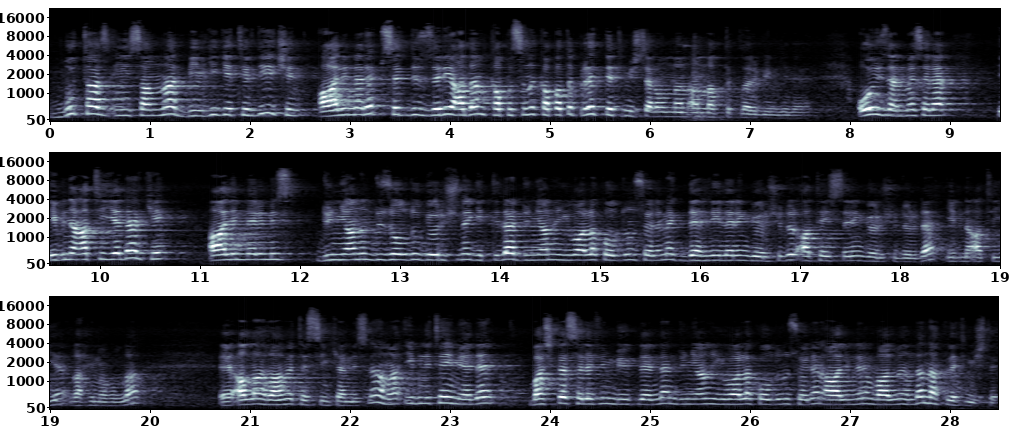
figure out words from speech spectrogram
Bu tarz insanlar bilgi getirdiği için alimler hep seddüzzeri adam kapısını kapatıp reddetmişler onların anlattıkları bilgileri. O yüzden mesela İbni Atiye der ki alimlerimiz dünyanın düz olduğu görüşüne gittiler. Dünyanın yuvarlak olduğunu söylemek dehrilerin görüşüdür, ateistlerin görüşüdür der İbni Atiye rahimahullah. Ee, Allah rahmet etsin kendisine ama İbn Teymiye de başka selefin büyüklerinden dünyanın yuvarlak olduğunu söyleyen alimlerin varlığını da nakletmiştir.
